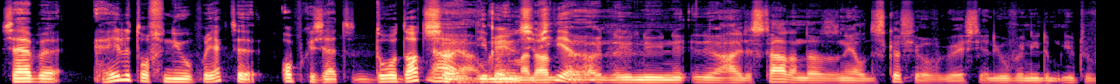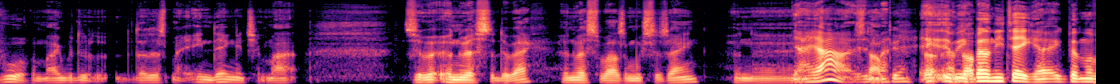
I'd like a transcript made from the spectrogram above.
Ze hebben hele toffe nieuwe projecten opgezet doordat ze Ja, ja, die oké, miljoen maar dat, subsidie eh, hebben. nu, nu, nu, nu haal je de staat en daar is een hele discussie over geweest. Ja, die hoeven we niet opnieuw te voeren. Maar ik bedoel, dat is maar één dingetje. Maar ze, hun wisten de weg, hun wisten waar ze moesten zijn. Hun, eh, Ja, ja. Snap je? Ik, Dat- ben er niet tegen. Hè. Ik ben, Nee.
